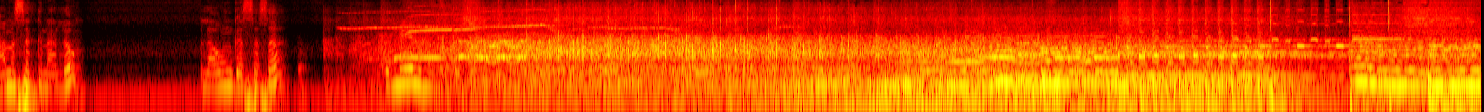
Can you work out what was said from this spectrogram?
አመሰግናለሁ። ጥላሁን ገሰሰ ቁሜ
